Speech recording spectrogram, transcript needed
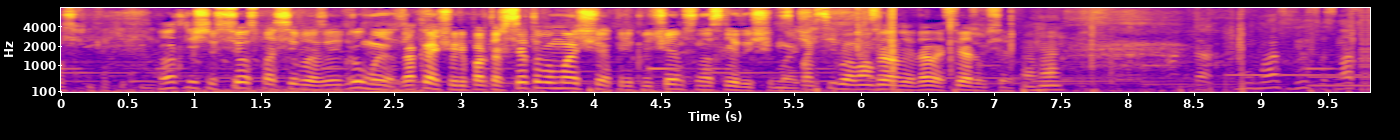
вопросов никаких нет. Ну, отлично, все, спасибо за игру. Мы заканчиваем репортаж с этого матча, переключаемся на следующий матч. Спасибо вам. Все, Андрей, давай, свяжемся. Ага. Так, ну, 11, 18.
